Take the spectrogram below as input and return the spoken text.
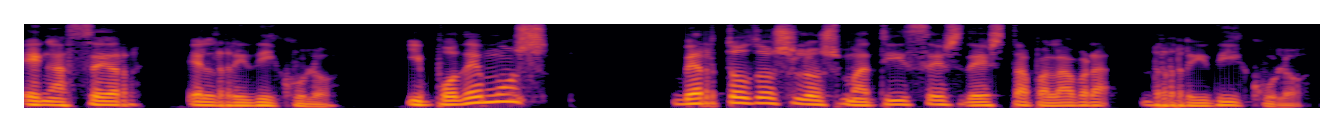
en hacer el ridículo. Y podemos ver todos los matices de esta palabra ridículo.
